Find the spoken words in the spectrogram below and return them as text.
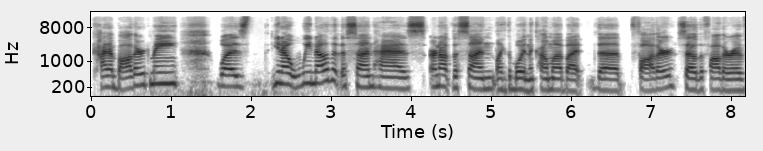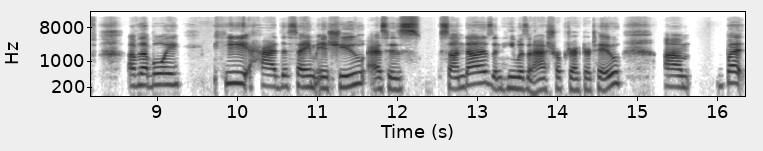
kind of bothered me was, you know, we know that the son has, or not the son, like the boy in the coma, but the father. So the father of of that boy, he had the same issue as his son does, and he was an astral projector too. Um, but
